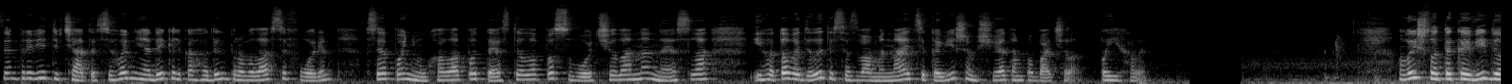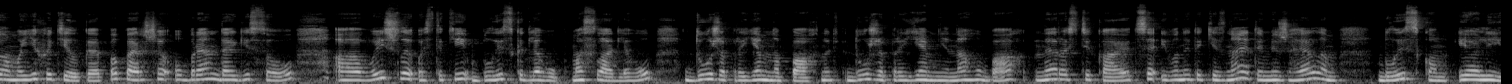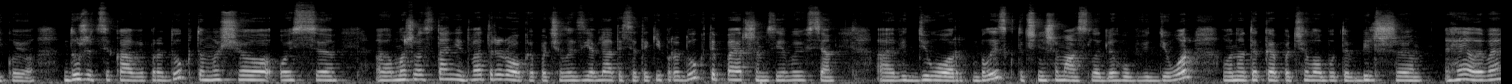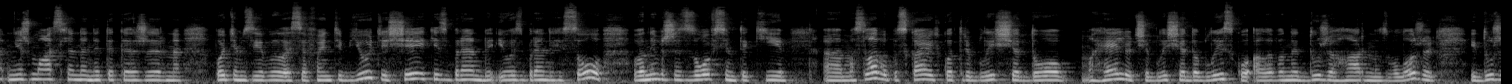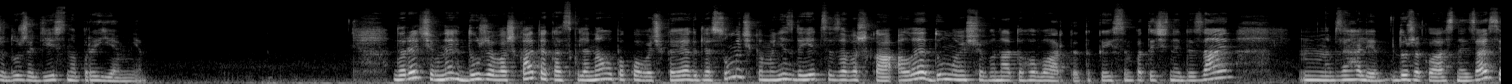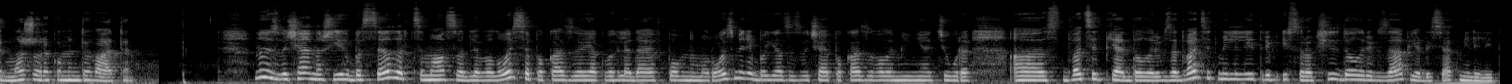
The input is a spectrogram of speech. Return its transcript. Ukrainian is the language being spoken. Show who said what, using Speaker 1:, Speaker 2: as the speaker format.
Speaker 1: Всім привіт, дівчата! Сьогодні я декілька годин провела в Сефорі, все понюхала, потестила, посвочила, нанесла і готова ділитися з вами найцікавішим, що я там побачила. Поїхали! Вийшло таке відео мої хотілки. По-перше, у бренда Gisou вийшли ось такі блиски для губ, масла для губ. Дуже приємно пахнуть, дуже приємні на губах, не розтікаються, і вони такі, знаєте, між гелем, блиском і олійкою. Дуже цікавий продукт, тому що ось. е, Може, останні 2-3 роки почали з'являтися такі продукти. Першим з'явився е, від Dior блиск, точніше масло для губ від Dior. Воно таке почало бути більш е, гелеве, ніж масляне, не таке жирне. Потім з'явилася Fenty Beauty, ще якісь бренди. І ось бренд Gisou, вони вже зовсім такі масла випускають, котрі ближче до гелю чи ближче до блиску, але вони дуже гарно зволожують і дуже-дуже дійсно приємні. До речі, в них дуже важка така скляна упаковочка. Як для сумочки, мені здається, заважка, але думаю, що вона того варта. Такий симпатичний дизайн. Взагалі, дуже класний засіб, можу рекомендувати. Ну і, звичайно ж, їх бестселер це масло для волосся. Показує, як виглядає в повному розмірі, бо я зазвичай показувала мініатюри. 25 доларів за 20 мл і 46 доларів за 50 мл.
